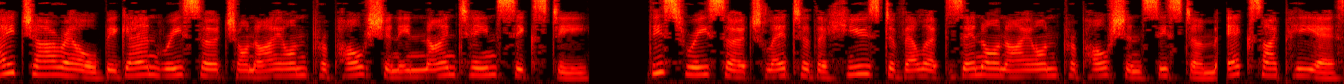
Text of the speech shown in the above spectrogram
HRL began research on ion propulsion in 1960. This research led to the Hughes-developed Xenon Ion Propulsion System XIPS.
